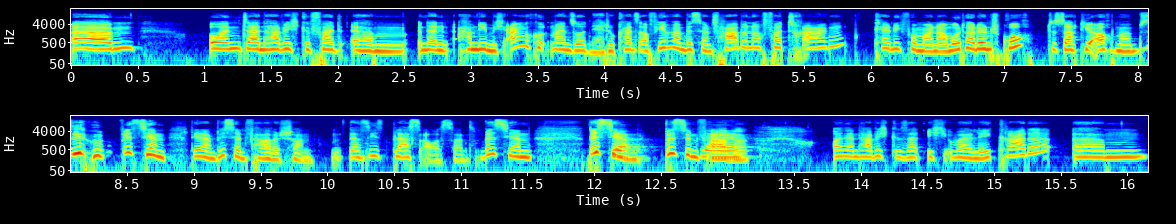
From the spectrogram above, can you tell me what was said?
Ähm, und dann habe ich gefragt, ähm, und dann haben die mich angeguckt und meinen so, nee, du kannst auf jeden Fall ein bisschen Farbe noch vertragen. Kenne ich von meiner Mutter den Spruch. Das sagt die auch mal. Ein bisschen, Lena, ein bisschen Farbe schon. Das sieht blass aus sonst. Ein bisschen, bisschen, ja. bisschen Farbe. Ja, ja. Und dann habe ich gesagt, ich überlege gerade, ähm,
